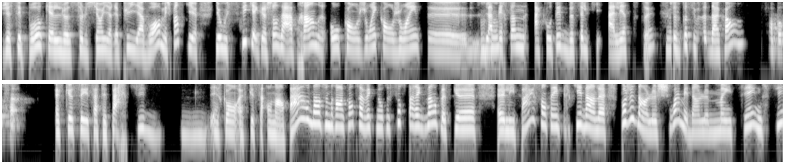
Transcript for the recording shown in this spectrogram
je sais pas quelle solution il y aurait pu y avoir, mais je pense qu'il y, a aussi quelque chose à apprendre au conjoint, conjointe, euh, la mm-hmm. personne à côté de celle qui allaite. Tu sais. Je sais pas si vous êtes d'accord. 100% hein. Est-ce que c'est, ça fait partie est-ce qu'on est-ce que ça on en parle dans une rencontre avec nos ressources, par exemple? Est-ce que euh, les pères sont impliqués dans le pas juste dans le choix, mais dans le maintien aussi?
